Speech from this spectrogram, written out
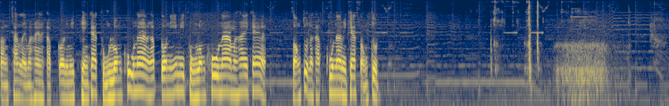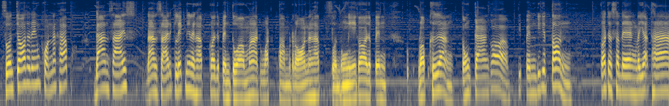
ฟังก์ชันอะไรมาให้นะครับก็จะมีเพียงแค่ถุงลมคู่หน้านะครับ ตัวนี้มีถุงลมคู่หน้ามาให้แค่ 2 จุดนะครับ คู่หน้ามีแค่ 2 จุด ส่วนจอแสดงผลนะครับ ด้านซ้ายด้านซ้ายเล็กๆนี่นะครับ ก็จะเป็นตัวมาตรวัดความร้อนนะครับ ส่วนตรงนี้ก็จะเป็น รอบเครื่อง ตรงกลางก็ที่เป็นดิจิตอลก็จะแสดงระยะทาง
